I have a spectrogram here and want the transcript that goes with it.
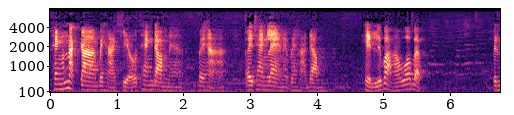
แทงน้ำหนักกลางไปหาเขียวแทงดำเนี่ยฮะไปหาไอ้แทงแรงเนี่ยไปหาดำเห็นหรือเปล่าฮะว่าแบบเป็น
